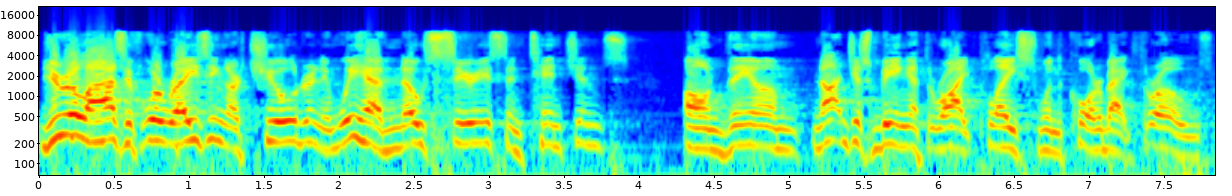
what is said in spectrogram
Do you realize if we're raising our children and we have no serious intentions on them not just being at the right place when the quarterback throws,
